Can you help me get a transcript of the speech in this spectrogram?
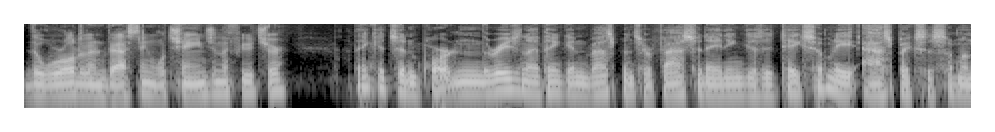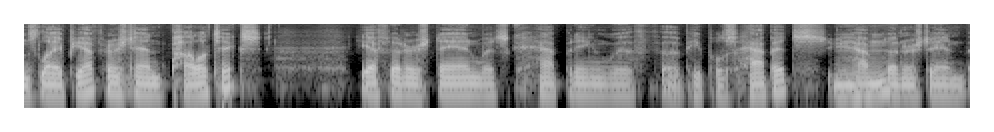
the world of investing will change in the future? I think it's important. The reason I think investments are fascinating is it takes so many aspects of someone's life. You have to understand politics. You have to understand what's happening with uh, people's habits. You have to understand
